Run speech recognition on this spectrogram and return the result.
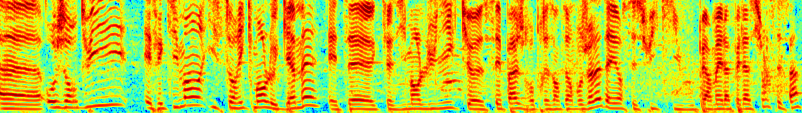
Euh, Aujourd'hui, effectivement, historiquement, le gamay était quasiment l'unique cépage représenté en Beaujolais. D'ailleurs, c'est celui qui vous permet l'appellation, c'est ça?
